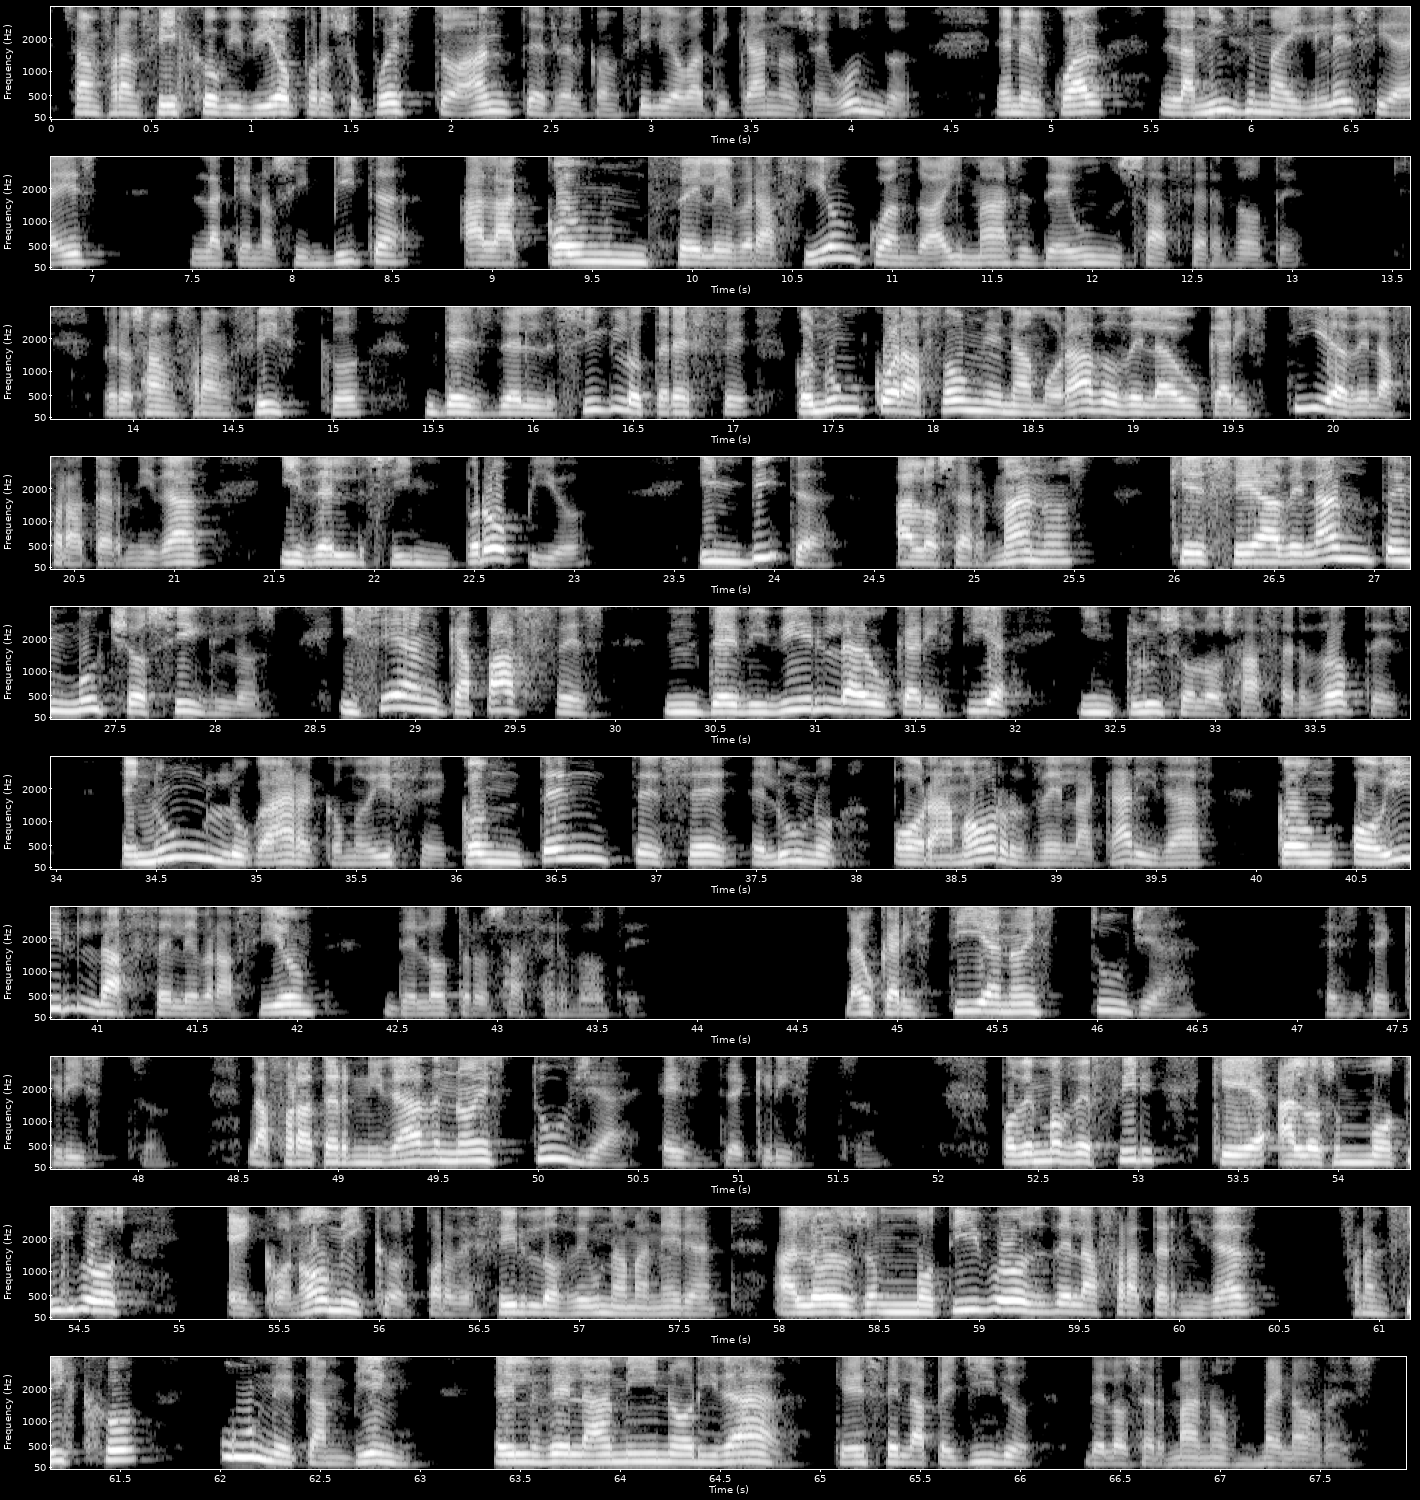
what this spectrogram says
San Francisco vivió, por supuesto, antes del Concilio Vaticano II, en el cual la misma Iglesia es la que nos invita a la concelebración cuando hay más de un sacerdote. Pero San Francisco, desde el siglo XIII, con un corazón enamorado de la Eucaristía, de la fraternidad y del sin propio, invita a los hermanos que se adelanten muchos siglos y sean capaces de vivir la Eucaristía, incluso los sacerdotes, en un lugar, como dice, conténtese el uno por amor de la caridad con oír la celebración del otro sacerdote. La Eucaristía no es tuya, es de Cristo. La fraternidad no es tuya, es de Cristo. Podemos decir que a los motivos económicos, por decirlo de una manera, a los motivos de la fraternidad, Francisco une también el de la minoridad, que es el apellido de los hermanos menores.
